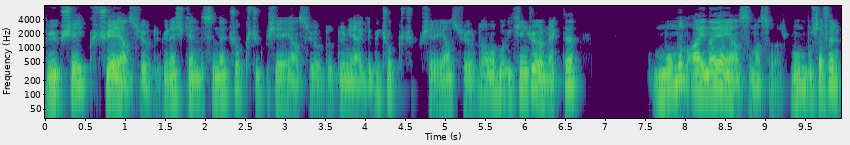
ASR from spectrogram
Büyük şey küçüğe yansıyordu. Güneş kendisinden çok küçük bir şeye yansıyordu. Dünya gibi çok küçük bir şeye yansıyordu. Ama bu ikinci örnekte mumun aynaya yansıması var. Mum bu sefer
